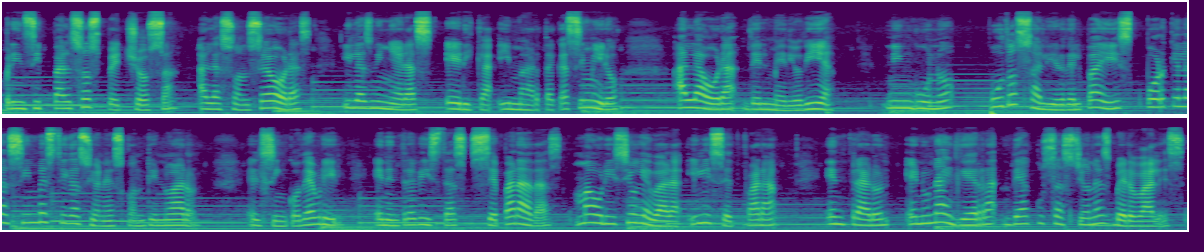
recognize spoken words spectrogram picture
principal sospechosa, a las 11 horas y las niñeras Erika y Marta Casimiro a la hora del mediodía. Ninguno pudo salir del país porque las investigaciones continuaron. El 5 de abril, en entrevistas separadas, Mauricio Guevara y Lisette Farah entraron en una guerra de acusaciones verbales,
